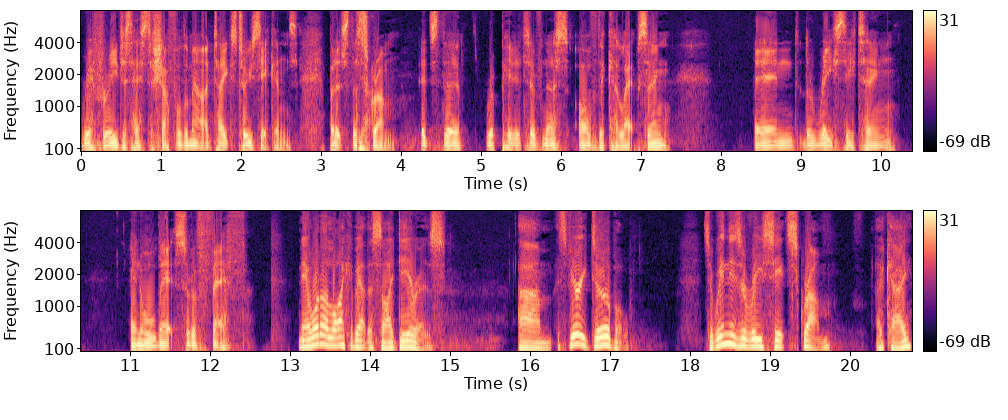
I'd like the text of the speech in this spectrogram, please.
referee just has to shuffle them out. It takes two seconds. But it's the Yeah. scrum. It's the repetitiveness of the collapsing and the resetting and all that sort of faff. Now, what I like about this idea is um, it's very doable. So when there's a reset scrum, okay,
